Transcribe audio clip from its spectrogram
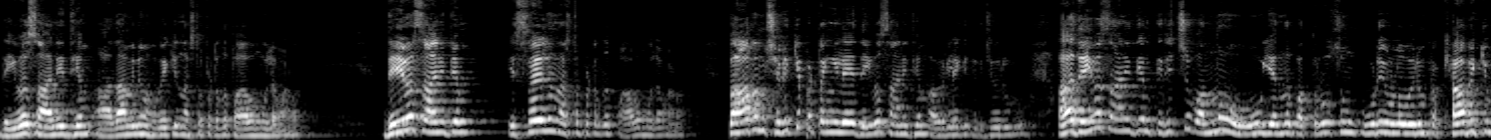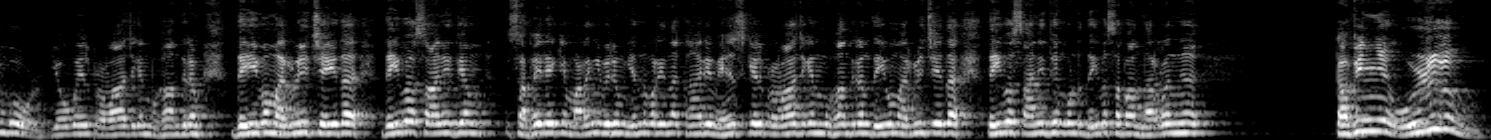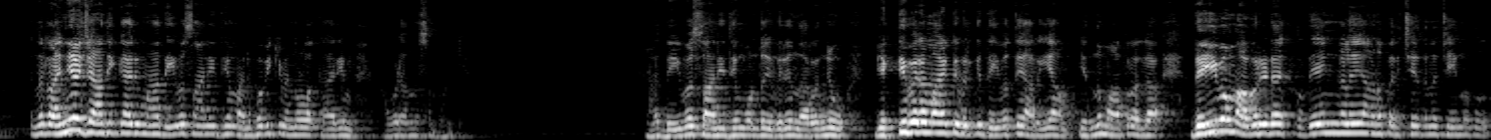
ദൈവ സാന്നിധ്യം ആദാമിനും ഹവയ്ക്കും നഷ്ടപ്പെട്ടത് പാപം മൂലമാണ് ദൈവ സാന്നിധ്യം ഇസ്രായേലിന് നഷ്ടപ്പെട്ടത് പാപം മൂലമാണ് പാപം ക്ഷമിക്കപ്പെട്ടെങ്കിലേ ദൈവ സാന്നിധ്യം അവരിലേക്ക് തിരിച്ചു വരുള്ളൂ. ആ ദൈവ സാന്നിധ്യം തിരിച്ചു വന്നു എന്ന് പത്രോസും കൂടെയുള്ളവരും പ്രഖ്യാപിക്കുമ്പോൾ യോവയിൽ പ്രവാചകൻ മുഖാന്തരം ദൈവം അരുളി ചെയ്ത് ദൈവ സാന്നിധ്യം സഭയിലേക്ക് മടങ്ങി വരും എന്ന് പറയുന്ന കാര്യം എഹസ്കേൽ പ്രവാചകൻ മുഖാന്തരം ദൈവം അരുളി ചെയ്ത ദൈവ സാന്നിധ്യം കൊണ്ട് ദൈവസഭ നിറഞ്ഞ് കവിഞ്ഞ് ഒഴുകും. എന്നിട്ട് അന്യജാതിക്കാരും ആ ദൈവസാന്നിധ്യം അനുഭവിക്കുമെന്നുള്ള കാര്യം അവിടെ അന്ന് സംഭവിക്കുകയാണ്. ആ ദൈവ സാന്നിധ്യം കൊണ്ട് ഇവർ നിറഞ്ഞു. വ്യക്തിപരമായിട്ട് ഇവർക്ക് ദൈവത്തെ അറിയാം എന്ന് മാത്രമല്ല ദൈവം അവരുടെ ഹൃദയങ്ങളെയാണ് പരിച്ഛേദന ചെയ്യുന്നത്.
